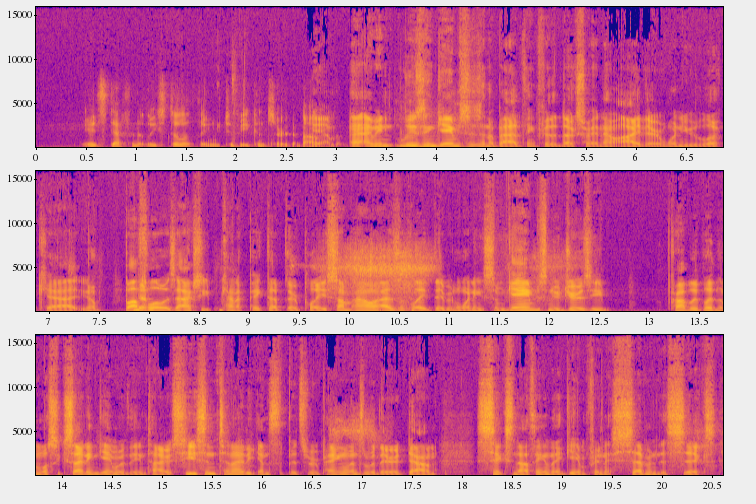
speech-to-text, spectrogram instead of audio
it's definitely still a thing to be concerned about. Yeah, I mean, losing games isn't a bad thing for the Ducks right now either. When you look at, you know, Buffalo no. has actually kind of picked up their play somehow as of late. They've been winning some games. New Jersey probably played the most exciting game of the entire season tonight against the Pittsburgh Penguins, where they were down six nothing. The game finished seven to six.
